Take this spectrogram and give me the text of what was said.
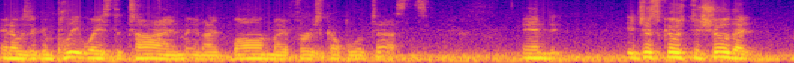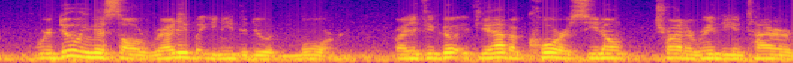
and it was a complete waste of time. And I bombed my first couple of tests. And it just goes to show that we're doing this already, but you need to do it more. Right? If you go, if you have a course, you don't try to read the entire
